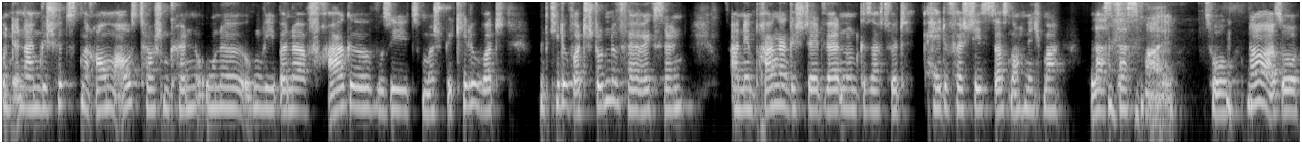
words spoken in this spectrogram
und in einem geschützten Raum austauschen können, ohne irgendwie bei einer Frage, wo sie zum Beispiel Kilowatt mit Kilowattstunde verwechseln, an den Pranger gestellt werden und gesagt wird, hey, du verstehst das noch nicht mal, lass das mal. So, ne? Also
